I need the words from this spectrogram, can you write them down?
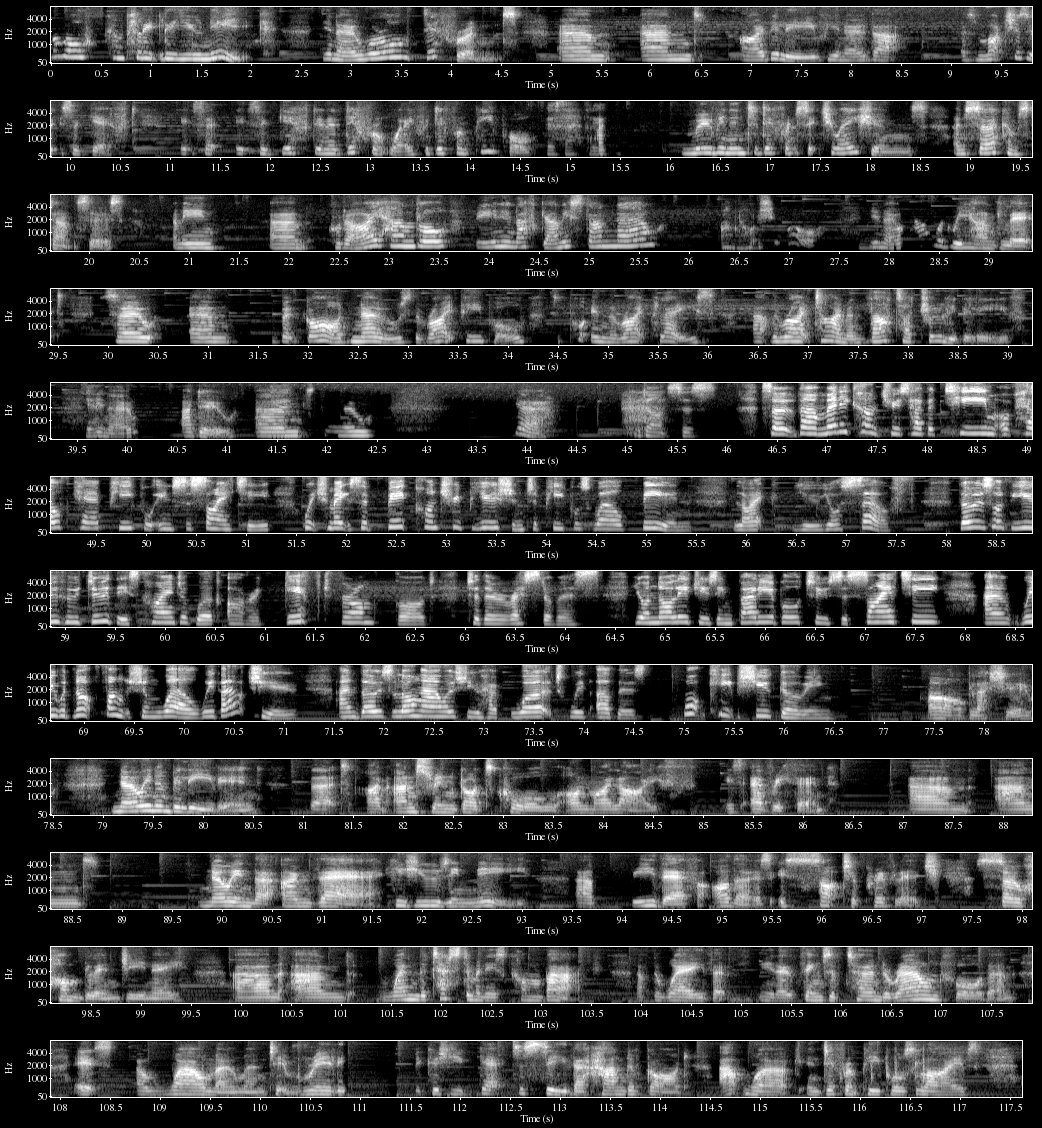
we're all completely unique. You know, we're all different. Um, and I believe, you know, that as much as it's a gift, it's a it's a gift in a different way for different people. Exactly. And moving into different situations and circumstances. I mean, um, could I handle being in Afghanistan now? I'm not sure. You know, how would we handle it? So, um, but God knows the right people to put in the right place at the right time, and that I truly believe. Yeah. You know, I do. Um, yeah. So, yeah. Good answers. So, many countries have a team of healthcare people in society, which makes a big contribution to people's well being, like you yourself. Those of you who do this kind of work are a gift from God to the rest of us. Your knowledge is invaluable to society, and we would not function well without you and those long hours you have worked with others. What keeps you going? Oh, bless you. Knowing and believing that I'm answering God's call on my life is everything. Um, and knowing that I'm there, He's using me, um, be there for others is such a privilege, so humbling, Jeannie. Um, and when the testimonies come back of the way that you know things have turned around for them, it's a wow moment. It really because you get to see the hand of God at work in different people's lives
